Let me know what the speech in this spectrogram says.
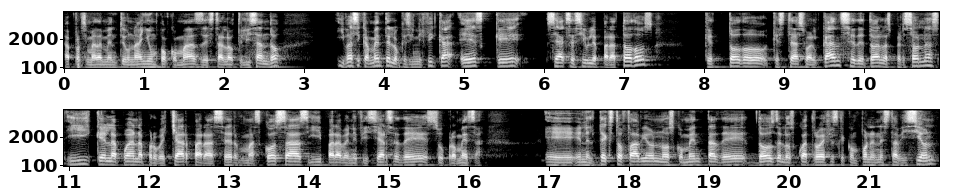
aproximadamente un año, un poco más de estarla utilizando. Y básicamente lo que significa es que sea accesible para todos, que todo que esté a su alcance de todas las personas y que la puedan aprovechar para hacer más cosas y para beneficiarse de su promesa. Eh, en el texto Fabio nos comenta de dos de los cuatro ejes que componen esta visión.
